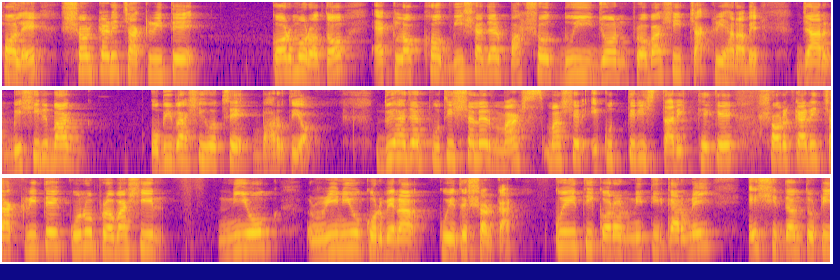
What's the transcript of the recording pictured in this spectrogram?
ফলে সরকারি চাকরিতে কর্মরত এক লক্ষ বিশ হাজার পাঁচশো দুই জন প্রবাসী চাকরি হারাবে, যার বেশিরভাগ অভিবাসী হচ্ছে ভারতীয়। দুই হাজার পঁচিশ সালের মার্চ মাসের একত্রিশ তারিখ থেকে সরকারি চাকরিতে কোনো প্রবাসীর নিয়োগ রিনিউ করবে না কুয়েতের সরকার। কুয়েতিকরণ নীতির কারণেই এই সিদ্ধান্তটি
